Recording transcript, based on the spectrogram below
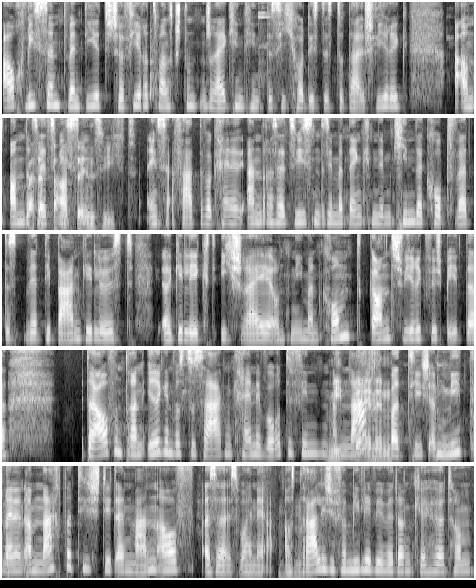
auch wissend, wenn die jetzt schon 24 Stunden Schreikind hinter sich hat, ist das total schwierig. Andererseits war der Vater wissen, in Sicht? Ein Vater war keine. Andererseits wissen, dass immer denken, in dem Kinderkopf wird, das, wird die Bahn gelöst, äh, gelegt, ich schreie und niemand kommt. Ganz schwierig für später drauf und dran irgendwas zu sagen, keine Worte finden. Am Nachbartisch, am Mitweinen, am Nachbartisch steht ein Mann auf, also es war eine mhm. australische Familie, wie wir dann gehört haben.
